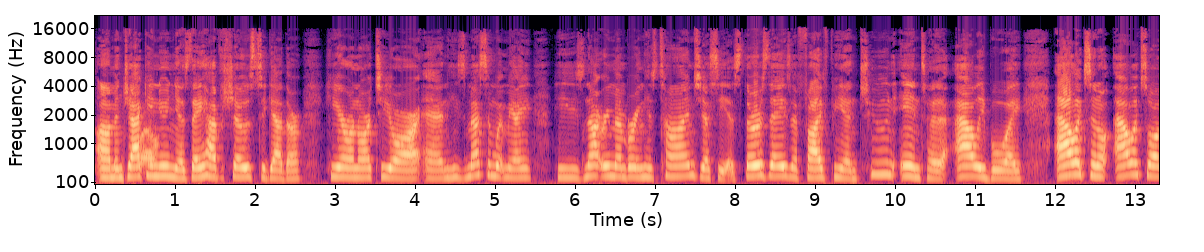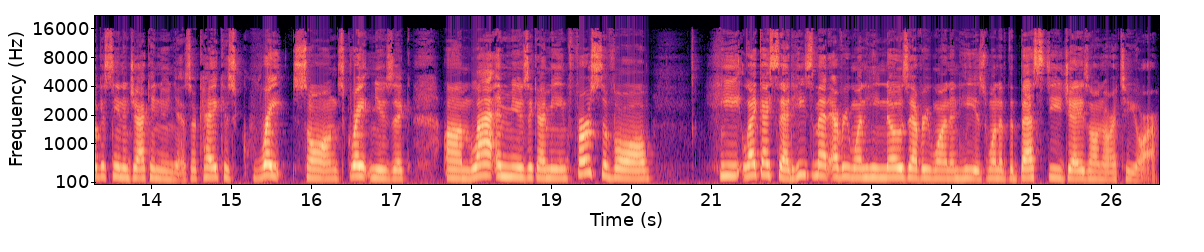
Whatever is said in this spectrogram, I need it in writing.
Um, and Jackie Wow. Nunez, they have shows together here on RTR, and he's messing with me. I, he's not remembering his times. Yes, he is. Thursdays at 5 p.m. Tune in to Alley Boy, Alex and Alex Augustine and Jackie Nunez. Okay, because great songs, great music, um, Latin music. I mean, first of all, he, like I said, he's met everyone, he knows everyone, and he is one of the best DJs on RTR.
